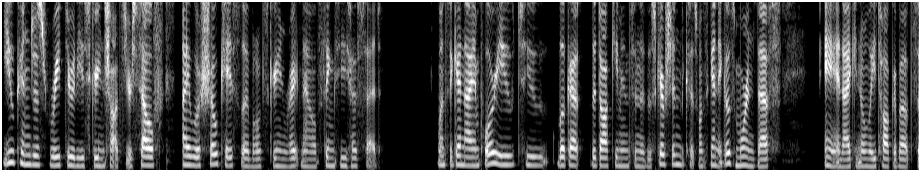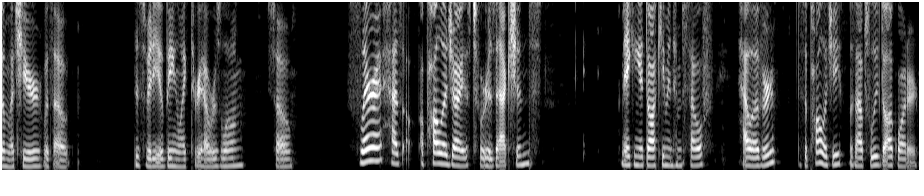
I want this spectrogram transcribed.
You can just read through these screenshots yourself. I will showcase them on screen right now things he has said. Once again, I implore you to look at the documents in the description because, once again, it goes more in depth, and I can only talk about so much here without this video being like three hours long. So, Flare has apologized for his actions, making a document himself. However, this apology was absolute dog water,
